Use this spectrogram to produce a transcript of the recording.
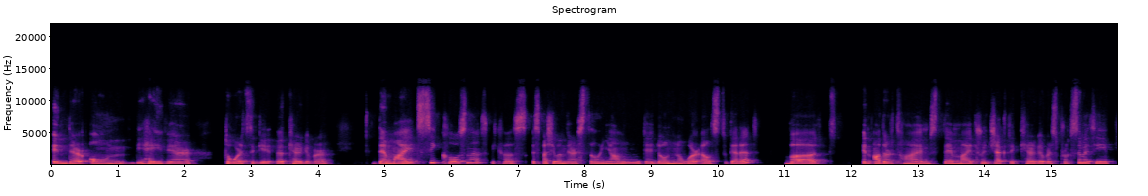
in their own behavior towards the caregiver. They might seek closeness because, especially when they're still young, they don't know where else to get it. But in other times, they might reject the caregiver's proximity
